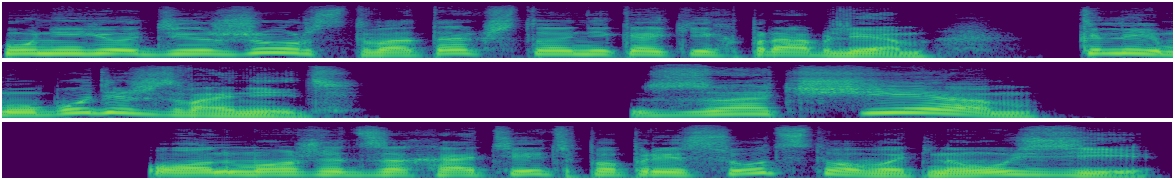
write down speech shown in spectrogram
у нее дежурство, так что никаких проблем. Климу будешь звонить?» «Зачем?» «Он может захотеть поприсутствовать на УЗИ».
